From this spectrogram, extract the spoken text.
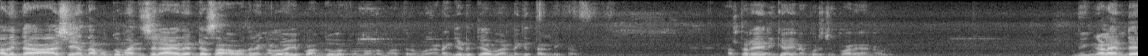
അതിന്റെ ആശയം നമുക്ക് മനസ്സിലായത് എന്റെ സഹോദരങ്ങളുമായി പങ്കുവെക്കുന്നു എന്ന് മാത്രം വേണമെങ്കിൽ എടുക്കുക വേണമെങ്കിൽ തള്ളിക്കളയും. അത്രേ എനിക്ക് അതിനെക്കുറിച്ച് പറയാനുള്ളൂ. നിങ്ങളെന്റെ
